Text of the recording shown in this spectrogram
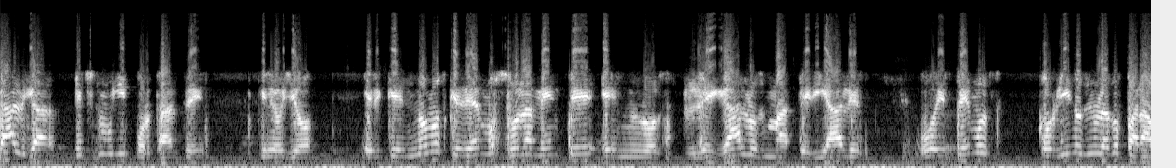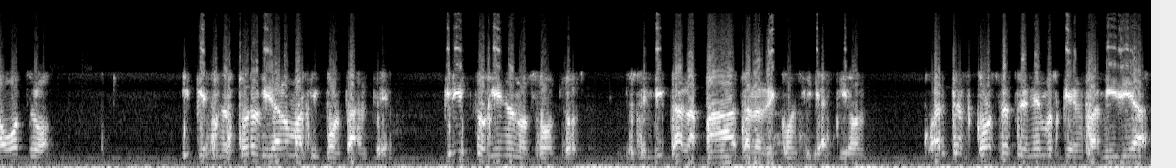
salga, es muy importante, creo yo, el que no nos quedemos solamente en los regalos materiales o estemos corriendo de un lado para otro y que se nos pueda olvidar lo más importante. Cristo viene a nosotros, nos invita a la paz, a la reconciliación. ¿Cuántas cosas tenemos que en familia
